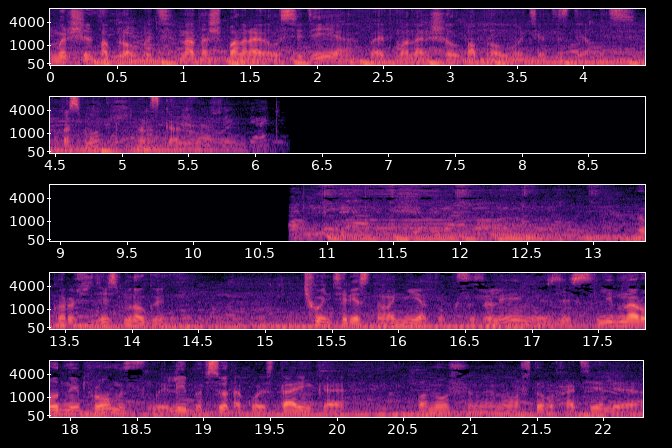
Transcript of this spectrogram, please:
мы решили попробовать. Наташе понравилась идея, поэтому она решила попробовать это сделать. Посмотрим, расскажу. Ну, короче, здесь много чего интересного нету, к сожалению. Здесь либо народные промыслы, либо все такое старенькое, поношенное. Ну, а что вы хотели,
